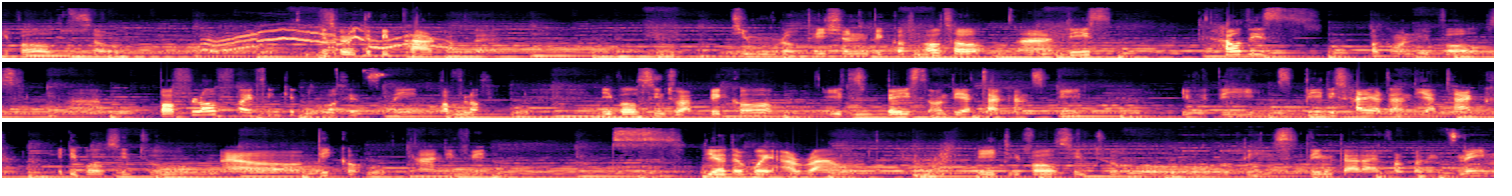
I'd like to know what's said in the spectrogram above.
evolved, so he's going to be part of the team rotation because also uh, this how this Pokemon evolves, uh, I think it was its name, Pavlov, evolves into a Pico. It's based on the attack and speed. If the speed is higher than the attack, it evolves into a Pico, and if it's the other way around, it evolves into this thing that I forgot its name.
